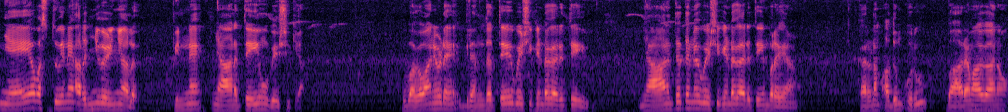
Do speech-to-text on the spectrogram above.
ജ്ഞേയ വസ്തുവിനെ അറിഞ്ഞു കഴിഞ്ഞാൽ പിന്നെ ജ്ഞാനത്തെയും ഉപേക്ഷിക്കാം. ഭഗവാനിവിടെ ഗ്രന്ഥത്തെ ഉപേക്ഷിക്കേണ്ട കാര്യത്തെയും ജ്ഞാനത്തെ തന്നെ ഉപേക്ഷിക്കേണ്ട കാര്യത്തെയും പറയുകയാണ്. കാരണം അതും ഒരു ഭാരമാകാനോ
